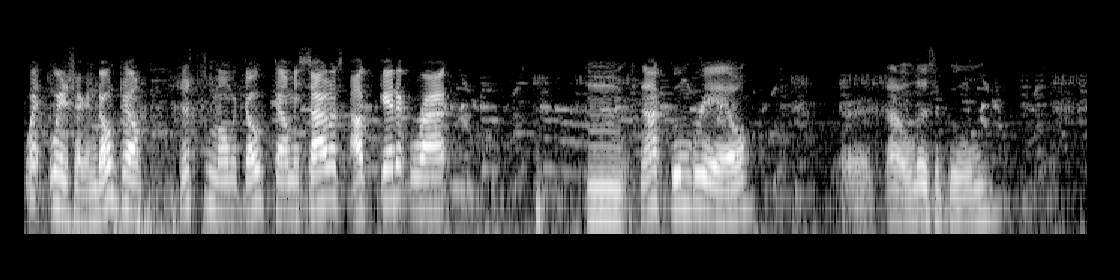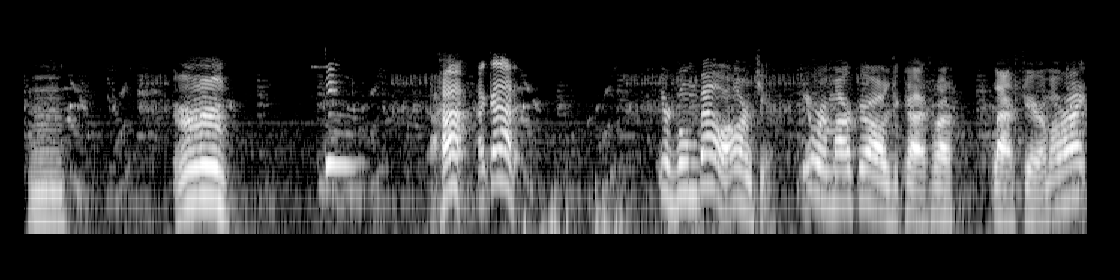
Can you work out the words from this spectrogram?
Wait, wait a second. Don't tell. Just a moment. Don't tell me. Silence. I'll get it right. Hmm, it's not Goombriel. Uh, it's not a. Hmm. Mm. Ding! Aha! I got it! You're Goombella, aren't you? You were in my archaeology class last, last year, am I right?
